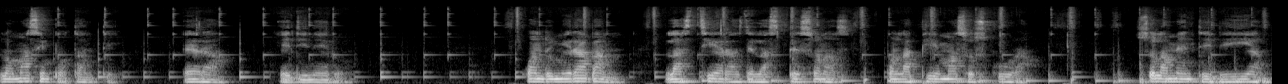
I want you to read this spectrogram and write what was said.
lo más importante era el dinero. Cuando miraban las tierras de las personas con la piel más oscura, solamente veían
